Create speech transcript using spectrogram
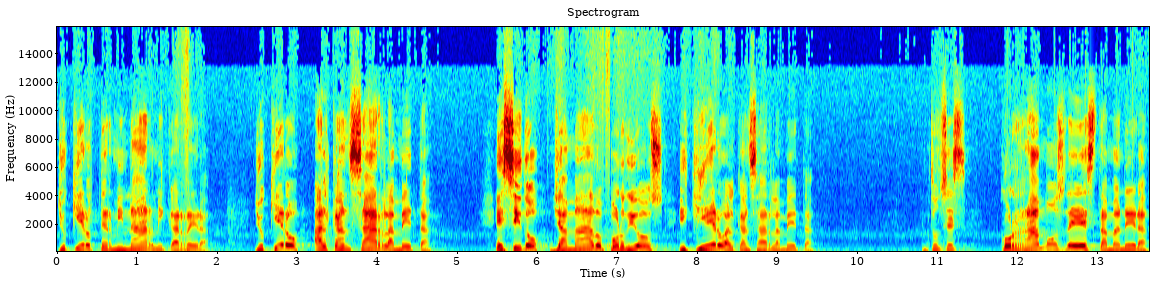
Yo quiero terminar mi carrera. Yo quiero alcanzar la meta. He sido llamado por Dios y quiero alcanzar la meta. Entonces, corramos de esta manera.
